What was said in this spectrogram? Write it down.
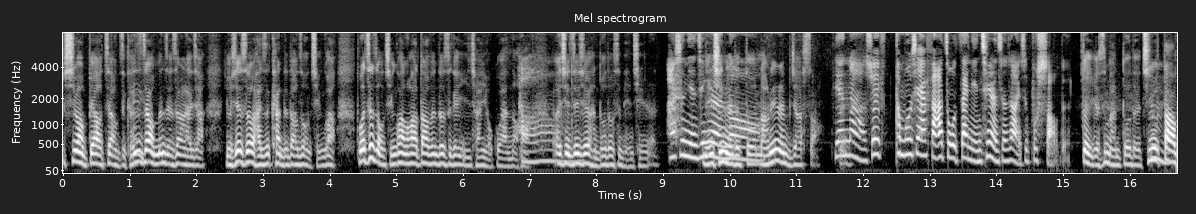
希望不要这样子，可是，在我们门诊上来讲，有些时候还是看得到这种情况。不过这种情况的话，大部分都是跟遗传有关的哈，而且这些很多都是年轻人，还是年轻人，年轻人的多，老年人比较少。天呐，所以痛风现在发作在年轻人身上也是不少的。对，也是蛮多的。几乎大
